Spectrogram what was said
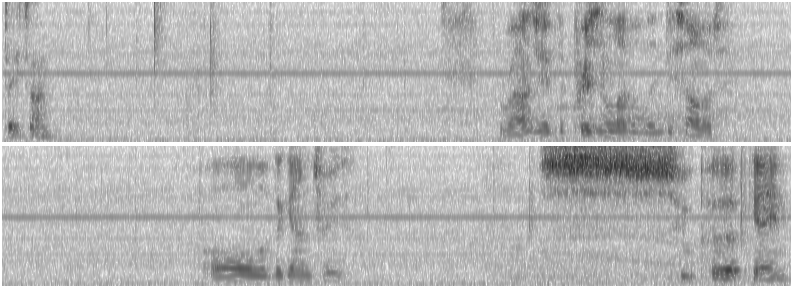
Take your time. Reminds me of the prison level in Dishonored. All of the gantries. Superb game.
